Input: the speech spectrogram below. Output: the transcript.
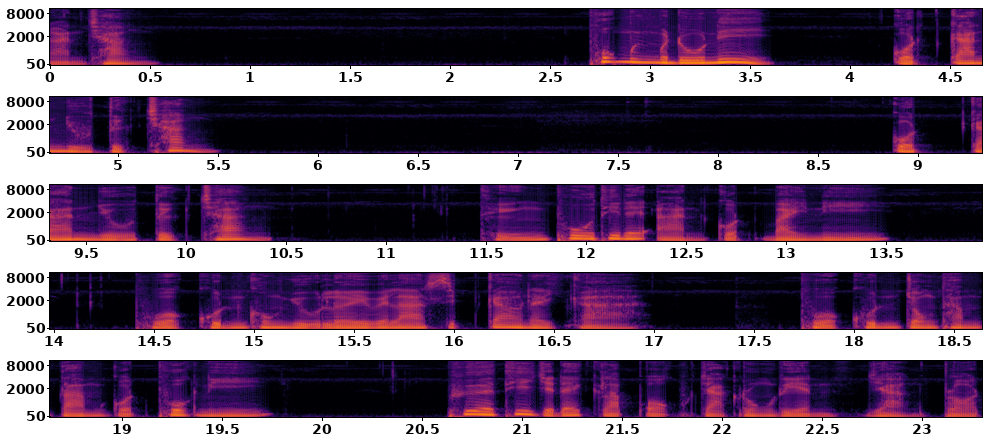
งานช่าง พวกมึงมาดูนี่ กฎการอยู่ตึกช่างกฎการอยู่ตึกช่าง ถึงผู้ที่ได้อ่านกฎใบนี้ พวกคุณคงอยู่เลยเวลา 19นาฬิกา พวกคุณจงทำตามกฎพวกนี้ เพื่อที่จะได้กลับออกจากโรงเรียนอย่างปลอด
